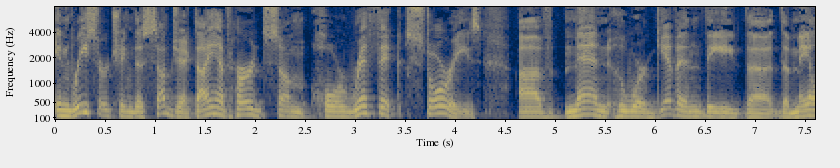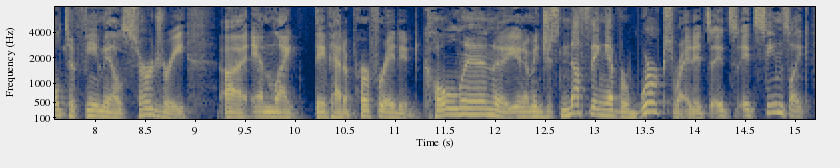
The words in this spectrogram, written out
in researching this subject, I have heard some horrific stories of men who were given the the the male to female surgery, uh, and like they've had a perforated colon. Uh, you know, I mean, just nothing ever works right. It's it's it seems like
